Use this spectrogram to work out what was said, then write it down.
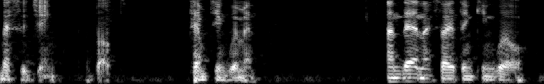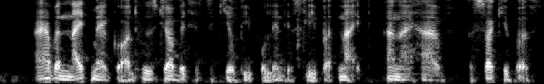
messaging about tempting women. And then I started thinking, well, I have a nightmare god whose job it is to kill people in their sleep at night. And I have a succubus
